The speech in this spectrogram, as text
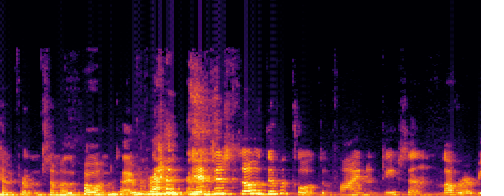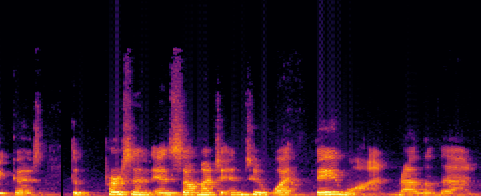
And from some of the poems I've read, it's just so difficult to find a decent lover because the person is so much into what they want rather than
